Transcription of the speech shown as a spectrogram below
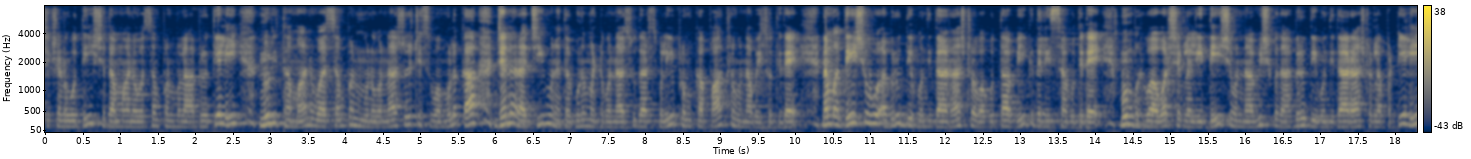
ಶಿಕ್ಷಣವು ದೇಶದ ಮಾನವ ಸಂಪನ್ಮೂಲ ಅಭಿವೃದ್ಧಿಯಲ್ಲಿ ನುರಿತ ಮಾನವ ಸಂಪನ್ಮೂಲವನ್ನು ಸೃಷ್ಟಿಸುವ ಮೂಲಕ ಜನರ ಜೀವನದ ಗುಣಮಟ್ಟವನ್ನು ಸುಧಾರಿಸುವಲ್ಲಿ ಪ್ರಮುಖ ಪಾತ್ರವನ್ನು ವಹಿಸುತ್ತಿದೆ. ನಮ್ಮ ದೇಶವು ಅಭಿವೃದ್ಧಿ ಹೊಂದಿದ ರಾಷ್ಟ್ರವಾಗುತ್ತಾ ವೇಗದಲ್ಲಿ ಸಾಗುತ್ತಿದೆ. ಮುಂಬರುವ ವರ್ಷಗಳಲ್ಲಿ ದೇಶವನ್ನು ವಿಶ್ವದ ಅಭಿವೃದ್ಧಿ ಹೊಂದಿದ ರಾಷ್ಟ್ರಗಳ ಪಟ್ಟಿಯಲ್ಲಿ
